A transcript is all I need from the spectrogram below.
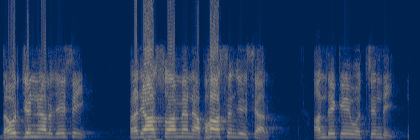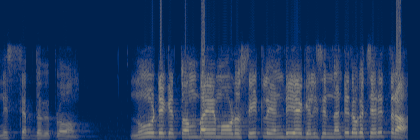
దౌర్జన్యాలు చేసి ప్రజాస్వామ్యాన్ని అపహాస్యం చేశారు. అందుకే వచ్చింది నిశ్శబ్ద విప్లవం. నూటికి తొంభై మూడు సీట్లు ఎన్డీఏ గెలిచిందంటే ఇది ఒక చరిత్ర.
